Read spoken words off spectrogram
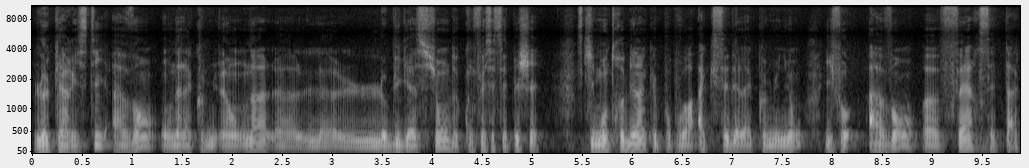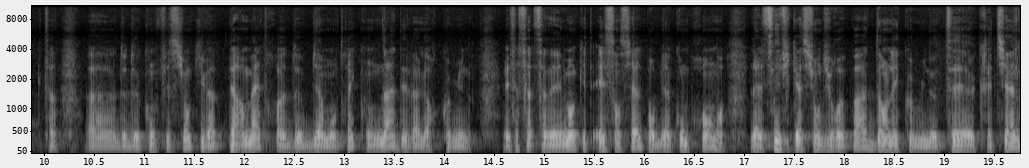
l'Eucharistie, avant, on a euh, l'obligation de confesser ses péchés. Ce qui montre bien que pour pouvoir accéder à la communion, il faut avant euh, faire cet acte euh, de, de confession qui va permettre de bien montrer qu'on a des valeurs communes. Et ça, c'est un élément qui est essentiel pour bien comprendre la signification du repas dans les communautés euh, chrétiennes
